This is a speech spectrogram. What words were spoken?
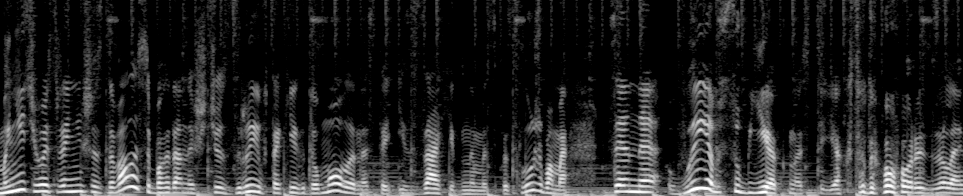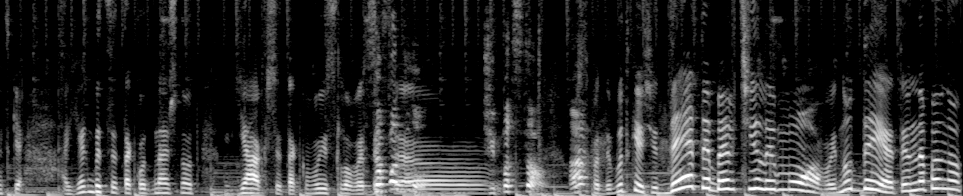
Мені чогось раніше здавалося, Богдане, що зрив таких домовленостей із західними спецслужбами це не вияв суб'єктності, як тут говорить Зеленський. А як би це так, от, ну, от м'якше так висловитися? Западло. Чи подстав? А? Господи, Буткевичу, де тебе вчили мови? Ну де? Ти, напевно,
